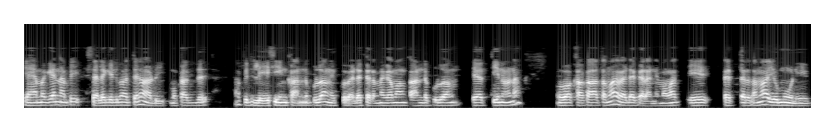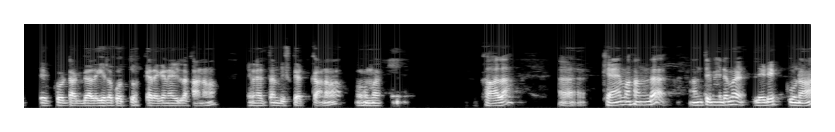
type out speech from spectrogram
කෑම ගැන අපි සැලකිලිමත් වෙනවා අඩුයි. මොකද්ද අපිට ලේසියෙන් කන්න පුළුවන් එක්ක වැඩ කරන ගමන් කන්න පුළුවන් දෙයක් තියෙනවනම් ඕවා කකා තමයි වැඩ කරන්නේ. මමත් ඒ පැත්තට තමයි යොමු වුනේ. එක්ක ටක් ගාලා ගිහලා කොත්තුවක් අරගෙන ඇවිල්ලා කනවා. එහෙම නැත්නම් බිස්කට් කනවා. ඔහොම කාලා කෑම හන්දා අන්තිමේටම ලෙඩෙක් වුණා.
